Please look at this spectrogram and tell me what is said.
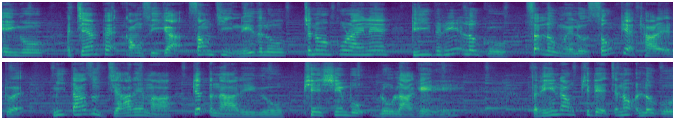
အိမ်ကိုအကျန်းဖက်ကောင်စီကစောင့်ကြည့်နေသလိုကျွန်တော်ကိုယ်တိုင်လည်းဒီသတင်းအလုပ်ကိုဆက်လုပ်မယ်လို့ဆုံးဖြတ်ထားတဲ့အတွက် မိသားစုကြားထဲမှာပြဿနာတွေကိုဖြေရှင်းဖို့လိုလာခဲ့တယ်။သတင်းတောက်ဖြစ်တဲ့ကျွန်တော်အလုပ်ကို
